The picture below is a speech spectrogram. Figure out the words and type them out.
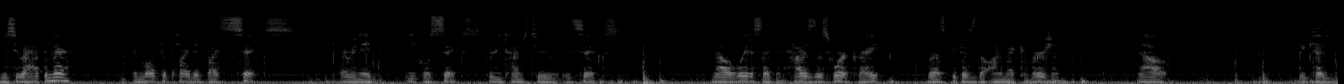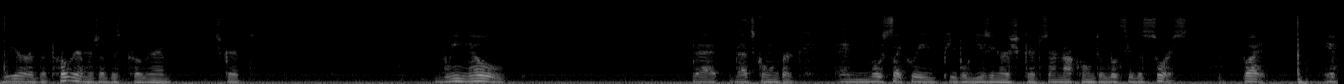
You see what happened there? It multiplied it by 6. I mean, it equals 6. 3 times 2 is 6. Now, wait a second. How does this work, right? Well, that's because of the automatic conversion. Now, because we are the programmers of this program script, we know that that's going to work. And most likely, people using our scripts are not going to look through the source. But if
